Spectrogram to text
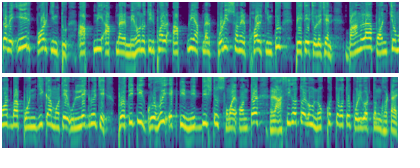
তবে এরপর কিন্তু আপনি আপনার মেহনতির ফল, আপনি আপনার পরিশ্রমের ফল কিন্তু পেতে চলেছেন। বাংলা পঞ্চমত বা পঞ্জিকা মতের উল্লেখ রয়েছে, প্রতিটি গ্রহই একটি নির্দিষ্ট সময় অন্তর রাশিগত এবং নক্ষত্রগত পরিবর্তন ঘটায়।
